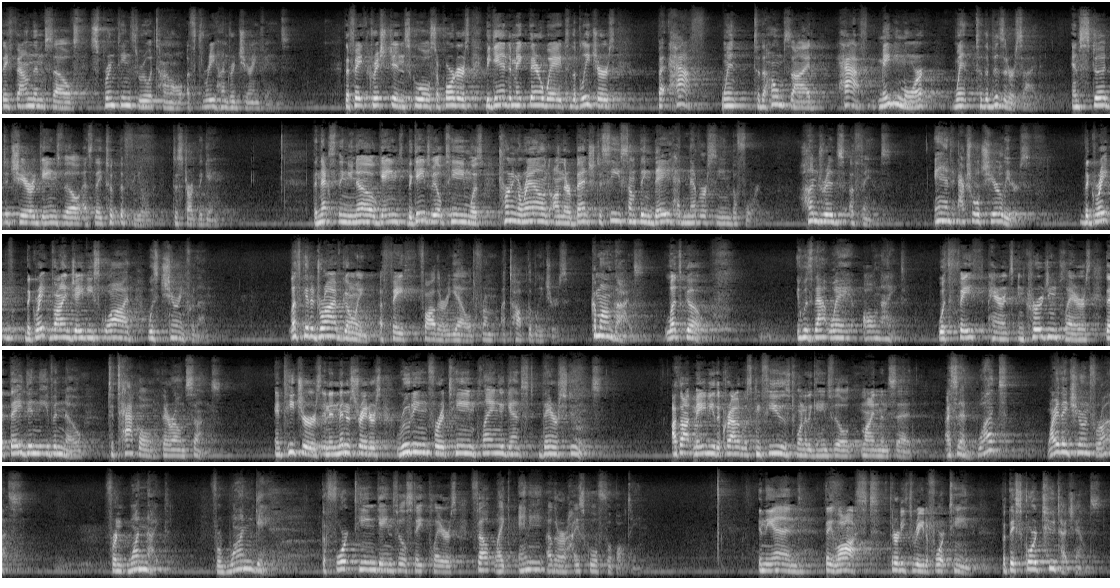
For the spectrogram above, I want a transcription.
they found themselves sprinting through a tunnel of 300 cheering fans. The Faith Christian School supporters began to make their way to the bleachers, but half went to the home side, half, maybe more, went to the visitor side and stood to cheer Gainesville as they took the field to start the game. The next thing you know, the Gainesville team was turning around on their bench to see something they had never seen before hundreds of fans and actual cheerleaders the, the Grapevine JV squad was cheering for them. Let's get a drive going, a faith father yelled from atop the bleachers. Come on, guys, let's go. It was that way all night, with faith parents encouraging players that they didn't even know to tackle their own sons, and teachers and administrators rooting for a team playing against their students. I thought maybe the crowd was confused, one of the Gainesville linemen said. I said, What? Why are they cheering for us? For one night, for one game, the 14 Gainesville State players felt like any other high school football team. In the end, they lost 33 to 14, but they scored two touchdowns,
